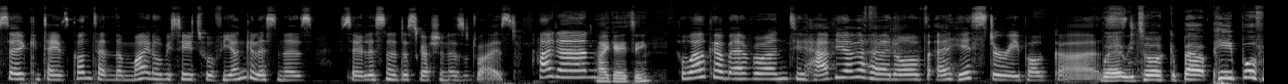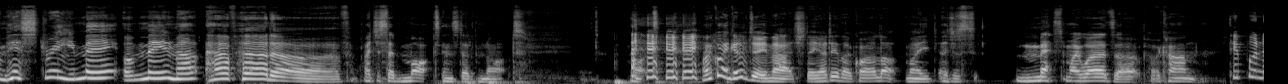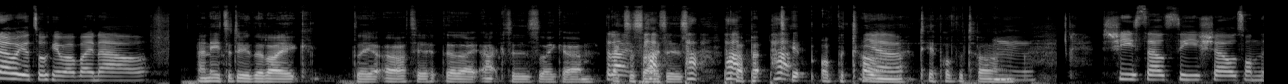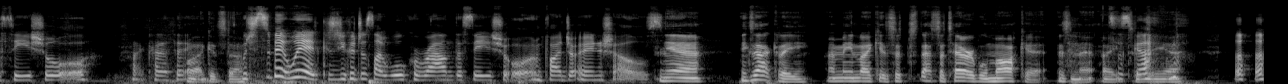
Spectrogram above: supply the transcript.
episode contains content that might not be suitable for younger listeners, so listener discretion is advised. Hi, Dan. Hi, Katie. Welcome, everyone, to Have You Ever Heard of a History podcast? Where we talk about people from history you may or may not have heard of. I just said mot instead of not. Mot. I'm quite good at doing that, actually. I do that quite a lot. My, I just mess my words up. I can't. People know what you're talking about by now. I need to do the like the artist, the like actors like um The, like, exercises. pa- pa- Pa- tip of the tongue. Yeah. Tip of the tongue. She sells seashells on the seashore. That kind of thing. All that good stuff. Which is a bit weird because you could just like walk around the seashore and find your own shells. Yeah, exactly. I mean, like it's a that's a terrible market, isn't it? Like, a to scam. be, uh,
